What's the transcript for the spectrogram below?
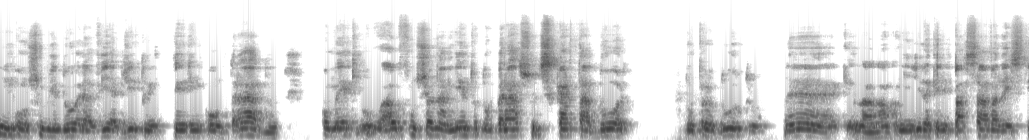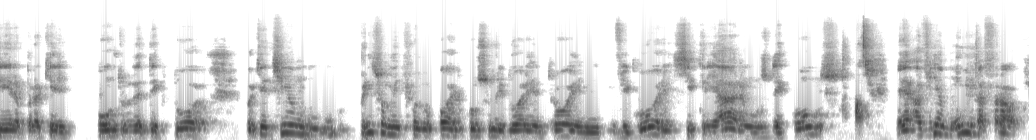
um consumidor havia dito ter encontrado, como é que o, o funcionamento do braço descartador do produto, né, à medida que ele passava na esteira por aquele ponto do detector, porque tinha, principalmente quando o Código Consumidor entrou em vigor e se criaram os DECOMs, é, havia muita fraude,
